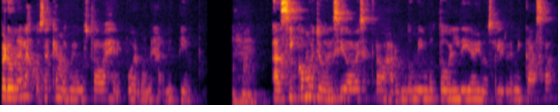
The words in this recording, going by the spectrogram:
pero una de las cosas que más me gustaba es el poder manejar mi tiempo. Ujú. Así como yo decido a veces trabajar un domingo todo el día y no salir de mi casa,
